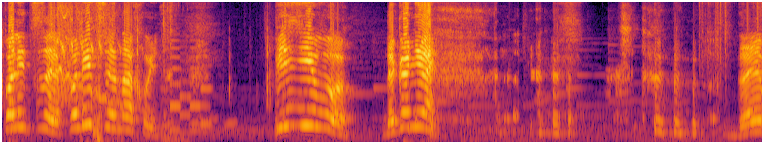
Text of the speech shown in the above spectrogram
Полиция! Полиция нахуй! Пизди его! Догоняй! Да я,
